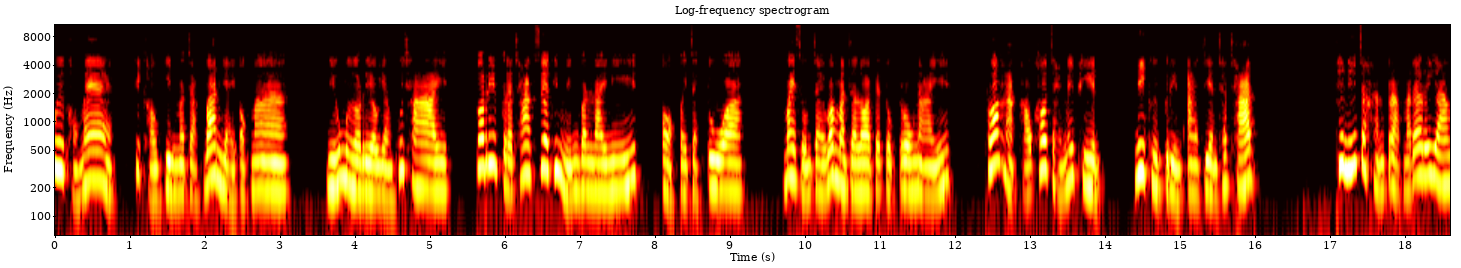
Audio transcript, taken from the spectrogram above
มือของแม่ที่เขากินมาจากบ้านใหญ่ออกมา นิ้วมือเรียวอย่างผู้ชาย ก็รีบกระชากเสื้อที่เหม็นบรรลัยนี้ออกไปจากตัว ไม่สนใจว่ามันจะลอยไปตกตรงไหน เพราะหากเขาเข้าใจไม่ผิด นี่คือกลิ่นอาเจียนชัดๆ ทีนี้จะหันกลับมาได้หรือยัง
